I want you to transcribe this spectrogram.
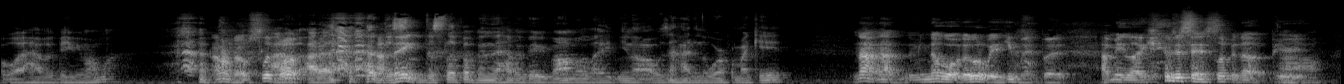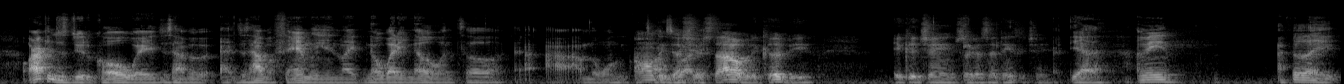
Will I have a baby mama? I don't know. Slip up. out of- I the, think. the slip up and then have a baby mama. Like, you know, I wasn't hiding the world from my kid. Not, not. I mean, no go, no go the way he went, but I mean, like, I'm just saying, slipping up. Period. Um, or I can just do the cold way, just have a just have a family and like nobody know until I, I'm the one who. I don't think that's your it. style, but it could be. It could change. Like I said, things could change. Yeah, I mean, I feel like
